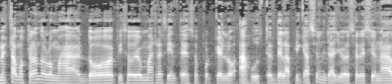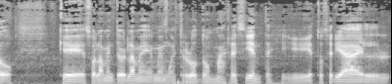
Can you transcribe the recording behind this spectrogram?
Me está mostrando los más, dos episodios más recientes. Eso es porque los ajustes de la aplicación ya yo he seleccionado que solamente ¿verdad? Me, me muestra los dos más recientes. Y esto sería el.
